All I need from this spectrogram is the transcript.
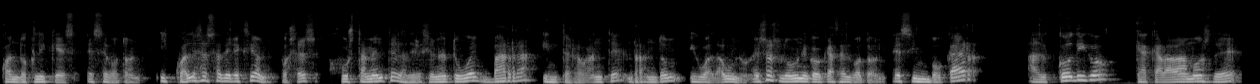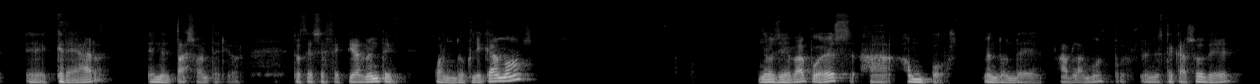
cuando cliques ese botón. ¿Y cuál es esa dirección? Pues es justamente la dirección de tu web barra interrogante random igual a 1. Eso es lo único que hace el botón, es invocar al código que acabábamos de eh, crear en el paso anterior. Entonces, efectivamente, cuando clicamos, nos lleva pues a, un post en donde hablamos, pues en este caso, de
